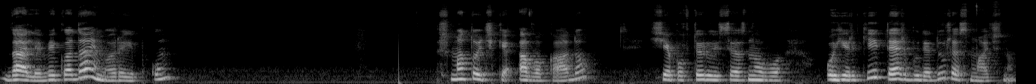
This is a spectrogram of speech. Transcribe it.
Далі викладаємо рибку, шматочки авокадо. Ще повторюся знову, огірки теж буде дуже смачно.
